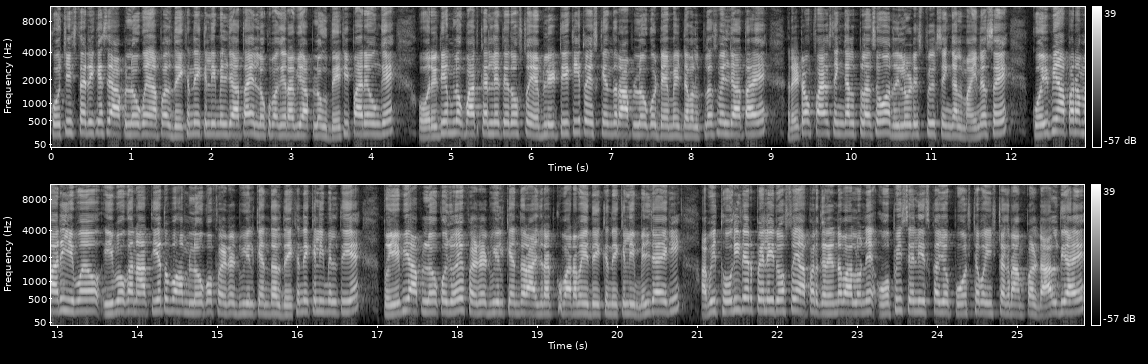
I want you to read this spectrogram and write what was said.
कुछ इस तरीके से आप लोगों को यहाँ पर देखने के लिए मिल जाता है लुक वगैरह भी आप लोग देख ही पा रहे होंगे। और यदि हम लोग बात कर लेते हैं दोस्तों एबिलिटी की तो इसके अंदर आप लोगों को डैमेज डबल प्लस मिल जाता है। Rate of fire single plus है और रिलोड स्पीड सिंगल माइनस है। कोई भी यहाँ पर हमारी ईवो ईवो गन आती है तो वो हम लोगों को फेडेड व्हील के अंदर देखने के लिए मिलती है। तो ये भी आप लोगों को जो है फेडेड व्हील के अंदर आज रात को बारह बजे देखने के लिए मिल जाएगी। अभी थोड़ी देर पहले ही दोस्तों यहाँ पर गरेना वालों ने ऑफिशियली इसका जो पोस्ट है वो इंस्टाग्राम पर डाल दिया है।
